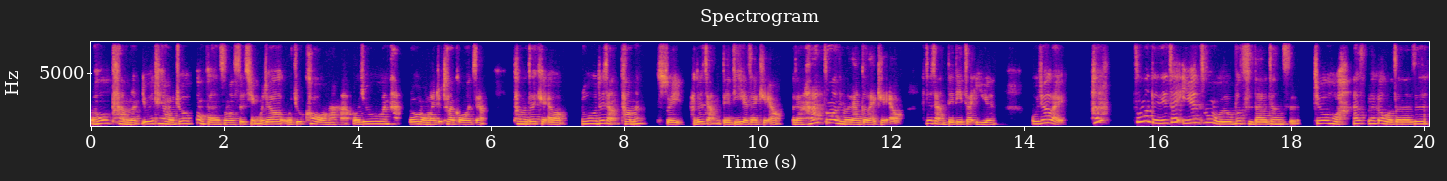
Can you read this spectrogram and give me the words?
然后他们有一天我就不管发生什么事情，我就要我就 call 我妈妈，我就问他，然后我妈妈就突然跟我讲他们在 KL，然后我就讲他们，所以他就讲爹地也在 KL，我讲哈，怎么你们两个来 KL？他就讲爹地在医院，我就来哈，怎么爹地在医院？怎么我都不知道这样子，就哇，那那个我真的是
